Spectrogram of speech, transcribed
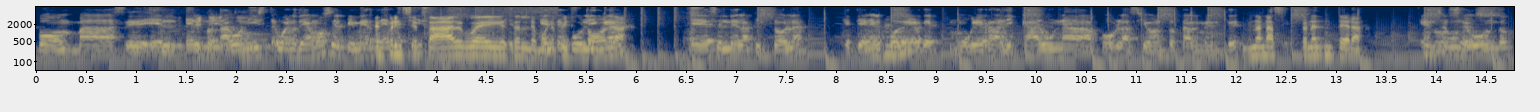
bombas, eh, el, el protagonista, bueno, digamos el primer el némesis principal, güey, es el demonio pistola. es el de la pistola, que tiene el poder de mugre erradicar una población totalmente Una nación entera. en En un segundos. segundo.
